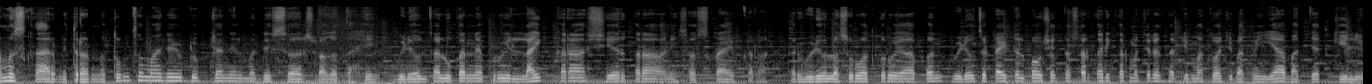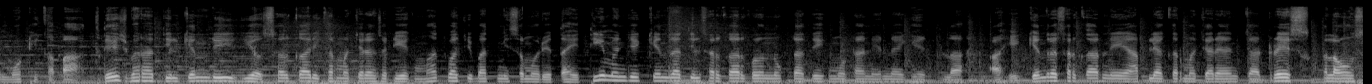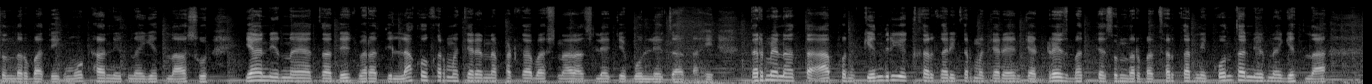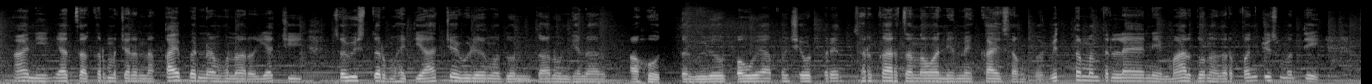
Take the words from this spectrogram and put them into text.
नमस्कार मित्रांनो तुमचं माझ्या यूट्यूब चॅनेलमध्ये सर स्वागत आहे. व्हिडिओ चालू करण्यापूर्वी लाईक करा शेअर करा आणि सबस्क्राईब करा. तर व्हिडिओला सुरुवात करूया आपण. व्हिडिओचं टायटल पाहू शकता सरकारी कर्मचाऱ्यांसाठी महत्त्वाची बातमी या बातम्यात केली मोठी कपात. देशभरातील केंद्रीय सरकारी कर्मचाऱ्यांसाठी एक महत्त्वाची बातमी समोर येत आहे. ती म्हणजे केंद्रातील सरकारकडून नुकताच एक मोठा निर्णय घेतला आहे. केंद्र सरकारने आपल्या कर्मचाऱ्यांच्या ड्रेस अलाउन्स संदर्भात एक मोठा निर्णय घेतला असून या निर्णयाचा देशभरातील लाखो कर्मचाऱ्यांना फटका बसणार असल्याचे बोलले जात आहे. दरम्यान आता आपण केंद्रीय सरकारी कर्मचाऱ्यांच्या ड्रेस भत्त्या संदर्भात सरकारने कोणता निर्णय घेतला आणि याचा कर्मचाऱ्यांना काय परिणाम होणार याची सविस्तर माहिती आजच्या व्हिडिओमधून जाणून घेणार आहोत. तर व्हिडिओ पाहूया आपण शेवटपर्यंत. सरकारचा नवा निर्णय काय सांगतो? वित्त मंत्रालयाने मार्च दोन हजार पंचवीसमध्ये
